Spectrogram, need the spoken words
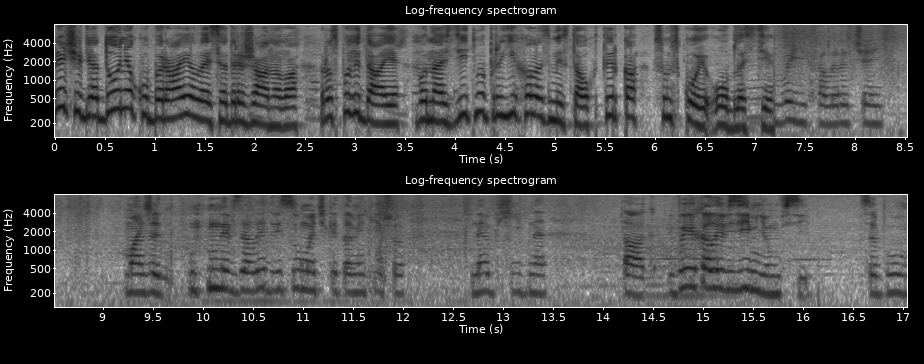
Речі для доньок убирає Леся Держанова. Розповідає, вона з дітьми приїхала з міста Охтирка Сумської області. Виїхали речей. Майже не взяли дві сумочки, там які що необхідне. Так, виїхали в зімнюм всі. Це був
